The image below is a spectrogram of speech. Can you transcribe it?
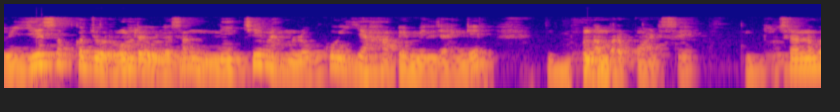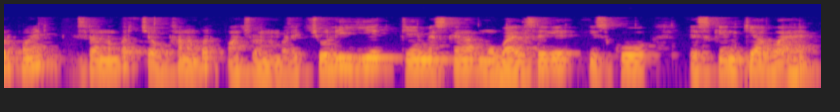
तो ये सब का जो रूल रेगुलेशन नीचे में हम लोग को यहाँ पे मिल जाएँगे दो नंबर पॉइंट से। दूसरा नंबर पॉइंट तीसरा नंबर चौथा नंबर पांचवा नंबर एक्चुअली ये केम स्कैनर मोबाइल से इसको स्कैन किया हुआ है,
